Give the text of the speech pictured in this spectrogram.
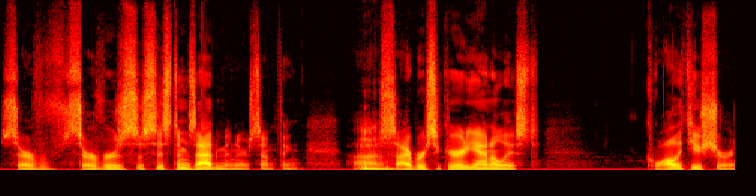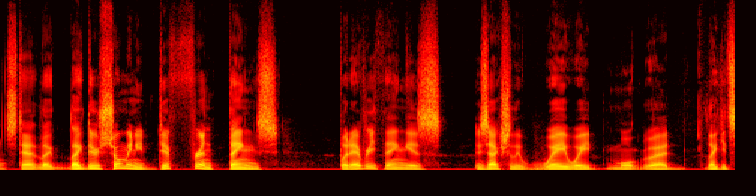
serv- servers systems admin or something uh, Mhm. cybersecurity analyst quality assurance like like there's so many different things but everything is is actually way way more uh, like it's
